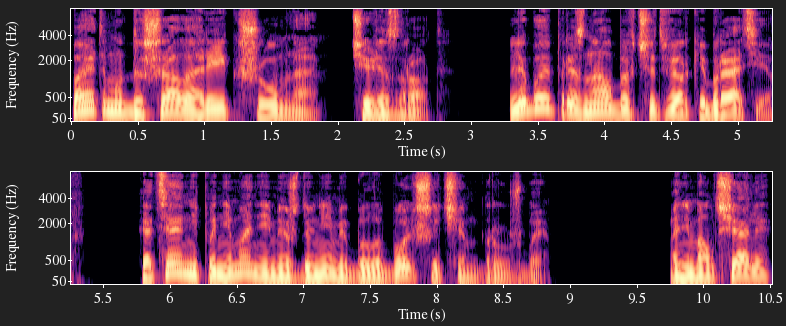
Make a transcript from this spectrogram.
поэтому дышал Арик шумно, через рот. Любой признал бы в четверке братьев, хотя непонимание между ними было больше, чем дружбы. Они молчали,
